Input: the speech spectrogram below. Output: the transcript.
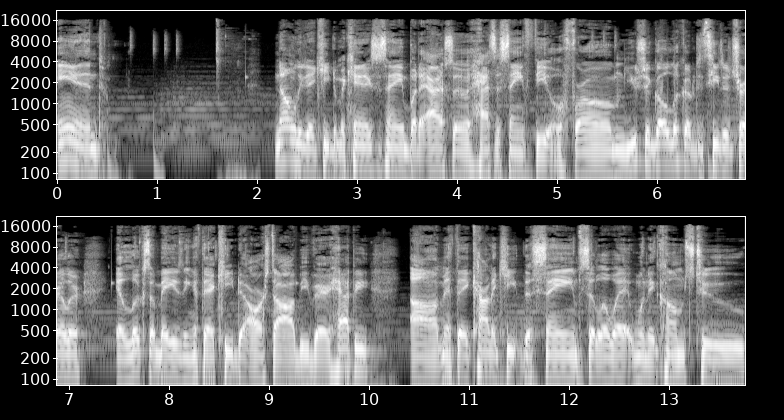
And not only they keep the mechanics the same, but it also has the same feel. From you should go look up the teaser trailer. It looks amazing. If they keep the art style, I'll be very happy. Um, if they kind of keep the same silhouette when it comes to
